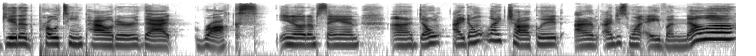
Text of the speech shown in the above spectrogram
get a protein powder that rocks you know what I'm saying? Uh, don't I don't like chocolate. I I just want a vanilla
